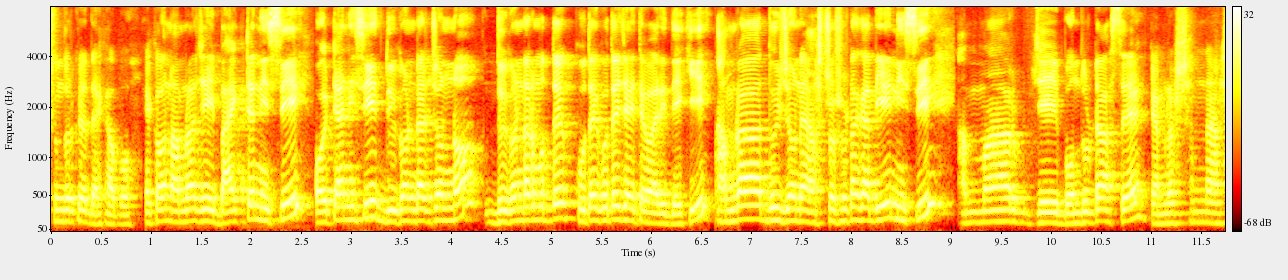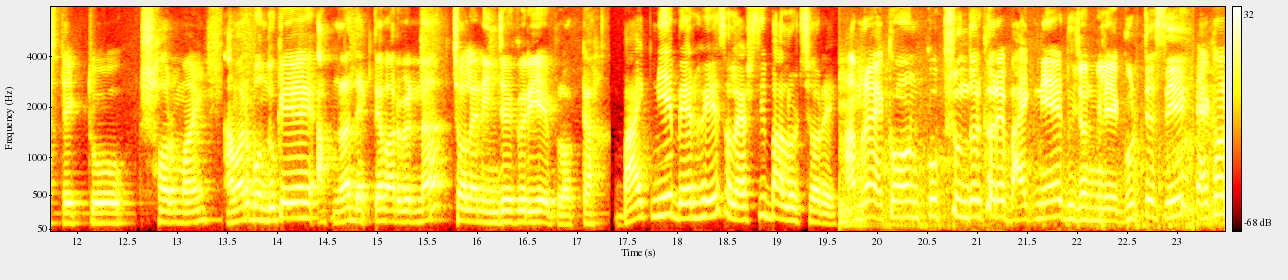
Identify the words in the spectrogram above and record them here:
সুন্দর করে দেখাবো। এখন আমরা যে বাইকটা নিছি, ওইটা নিছি দুই ঘণ্টার জন্য। দুই ঘণ্টার মধ্যে কোথায় কোথায় যাইতে পারি দেখি। আমরা দুইজনে আটশোশো টাকা দিয়ে নিছি। আমার যে বন্ধুটা আছে, ক্যামেরার সামনে আসতে একটু শর্মাই আমার বন্ধুকে আপনারা দেখতে পারবেন। না। চলেন এনজয় করি এই ব্লগটা বাইক নিয়ে বের হয়ে চলে আসছি বালুর চরে। আমরা এখন খুব সুন্দর করে বাইক নিয়ে দুজন মিলে ঘুরতেছি। এখন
